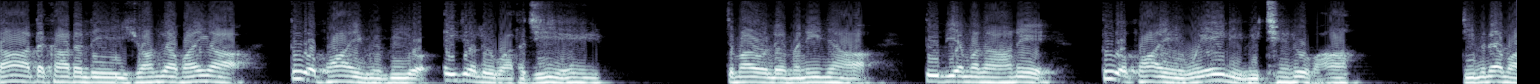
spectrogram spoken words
ဒါတခါတလေရွာမြောက်ပိုင်းကသူ့အဖွားအိမ်ဝင်ပြီးတော့အိတ်ကြလို့ပါတကြီးရဲ့ကျမတို့လည်းမင်းညသူ့ပြန်မလာနဲ့သူ့အဖွားအိမ်ဝင်အိမ်နေပြီးထင်လို့ပါဒီမနေ့မှ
